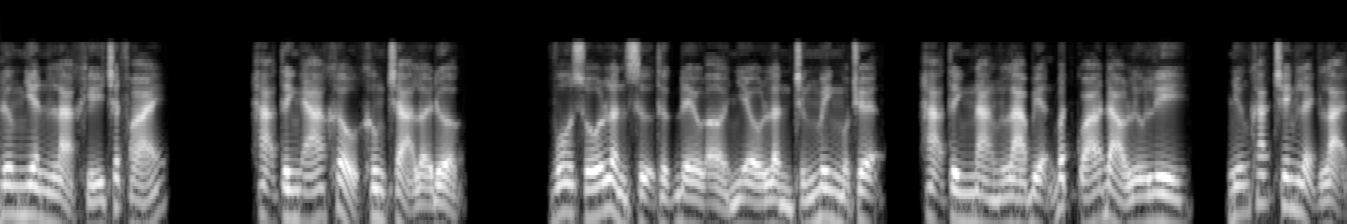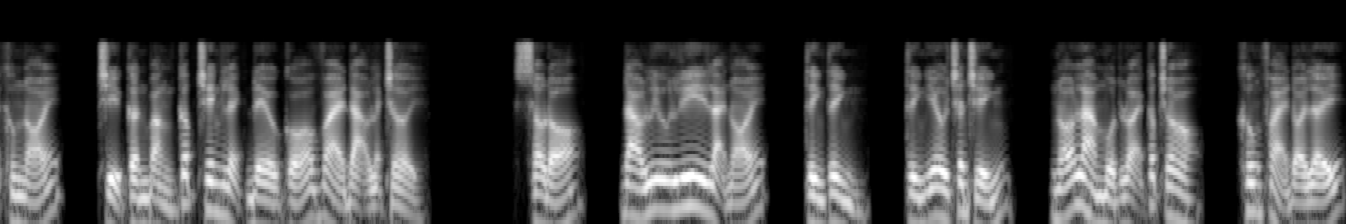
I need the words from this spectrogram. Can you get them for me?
đương nhiên là khí chất phái. Hạ tình á khẩu không trả lời được. Vô số lần sự thực đều ở nhiều lần chứng minh một chuyện, hạ tình nàng là biện bất quá đào lưu ly, những khác chênh lệch lại không nói, chỉ cần bằng cấp chênh lệch đều có vài đạo lệch trời. Sau đó, Đào Lưu Ly lại nói, tình tình, tình yêu chân chính, nó là một loại cấp cho, không phải đòi lấy,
